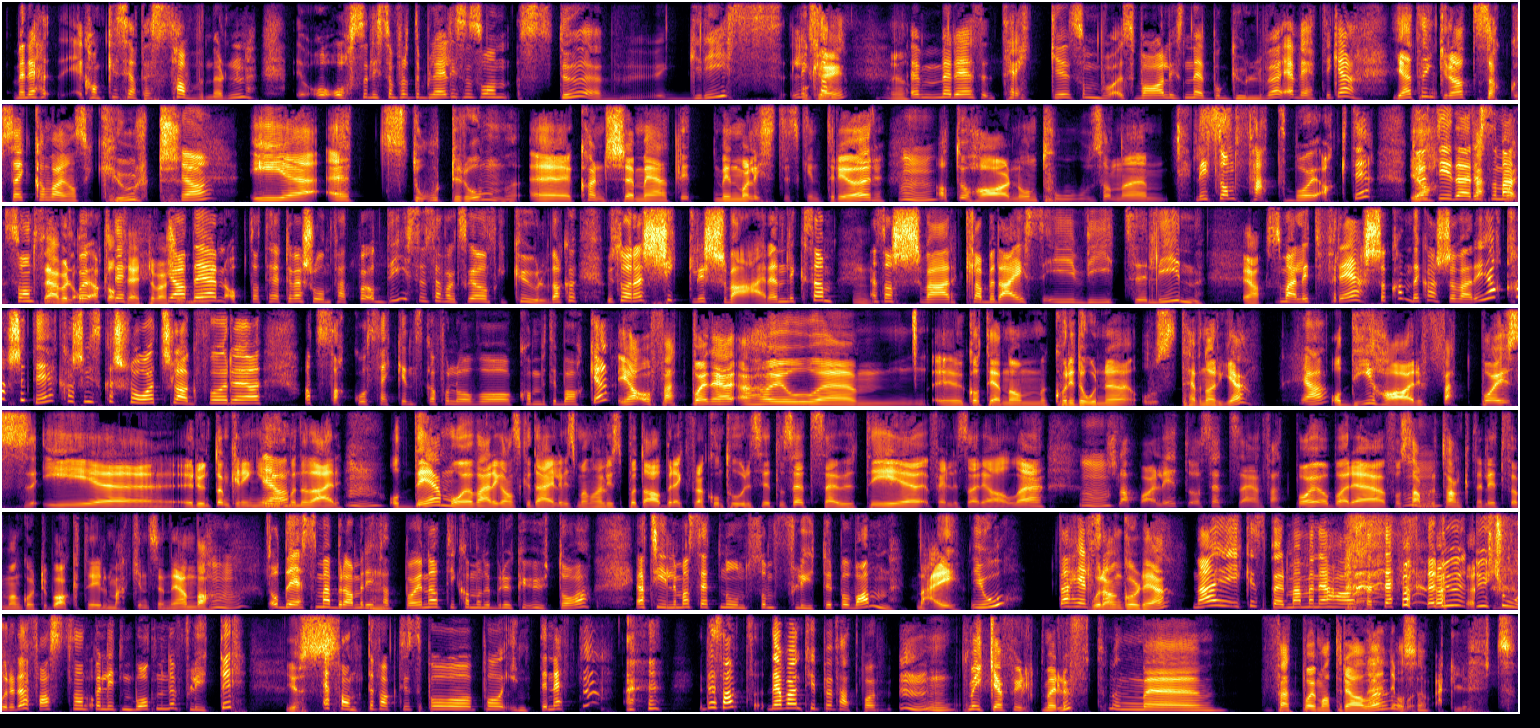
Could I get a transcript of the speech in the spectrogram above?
Men jeg, jeg kan ikke si at jeg savner den. Og også liksom for at det ble liksom sånn støvgris, liksom. Okay. Ja. Med det trekket som var, var liksom nede på gulvet. Jeg vet ikke. Jeg tenker at saccosekk kan være ganske kult Ja. i et stort rom, eh, kanskje med et litt minimalistisk interiør. Mm. At du har noen to sånne Litt sånn Fatboy-aktig. Ja, vet de der som er sånn Det er vel oppdaterte versjonen. Ja, det er en oppdaterte versjonen Fatboy, og de syns jeg faktisk er ganske kule. Da hvis du har en skikkelig svær en, liksom, Mm. en sånn svær klabbedeis i hvit lin, Ja. som er litt fresh, så kan det kanskje være Ja, kanskje det. Kanskje vi skal slå et slag for uh, at saccosekken skal få lov å komme tilbake. Ja, og Fatboy Jeg, jeg har jo eh, gått gjennom korridorene hos TV Norge. Ja. Og de har Fatboys i, eh, rundt omkring i Ja. rommene der. Mm. Og det må jo være ganske deilig hvis man har lyst på et avbrekk fra kontoret sitt og sette seg ut i eh, fellesarealet, Mm. slappe av litt og sette seg i en Fatboy og bare få samlet tankene litt før man går tilbake til Mac-en sin igjen, da. Mm. Og det som er bra med de Mm. fatboyene, at de kan man jo bruke ute òg. Jeg har til og med sett noen som flyter på vann. Nei, Jo, det helt hvordan går det? Nei, ikke spør meg, men jeg har sett det. Nei, du, du tjorer deg fast sånn, på en liten båt, men den flyter. Yes. Jeg fant det faktisk på, på internetten. Det er sant. Det var en type fatboy. Mm. Mm, som ikke er fylt med luft, men med Fatboy-materiale. det må jo ha vært luft.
